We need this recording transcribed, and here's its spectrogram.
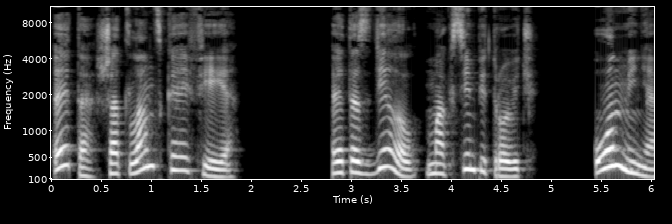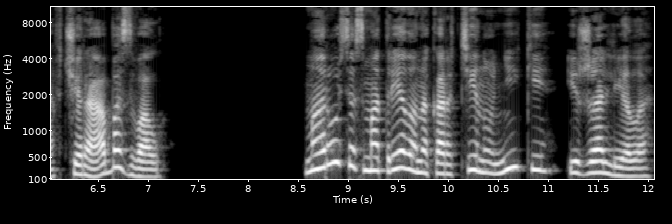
Это шотландская фея. Это сделал Максим Петрович. Он меня вчера обозвал. Маруся смотрела на картину Ники и жалела,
